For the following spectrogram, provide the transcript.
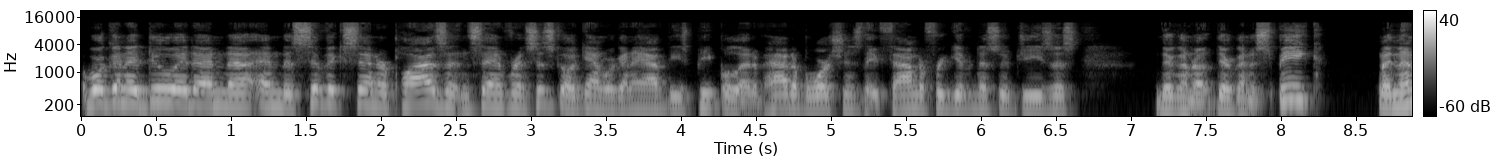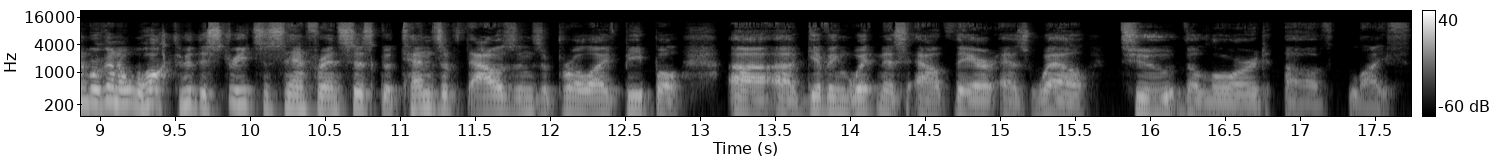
We're going to do it in, uh, in the Civic Center Plaza in San Francisco. Again, we're going to have these people that have had abortions. They found the forgiveness of Jesus. They're going to they're going to speak, and then we're going to walk through the streets of San Francisco. Tens of thousands of pro life people uh, uh, giving witness out there as well to the Lord of life.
